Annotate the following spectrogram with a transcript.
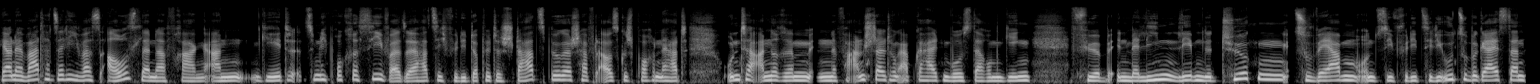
Ja, und er war tatsächlich, was Ausländerfragen angeht, ziemlich progressiv. Also er hat sich für die doppelte Staatsbürgerschaft ausgesprochen. Er hat unter anderem eine Veranstaltung abgehalten, wo es darum ging, für in Berlin lebende Türken zu werben und sie für die CDU zu begeistern.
